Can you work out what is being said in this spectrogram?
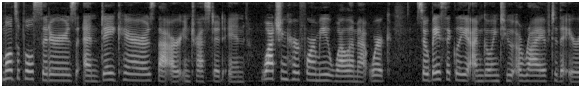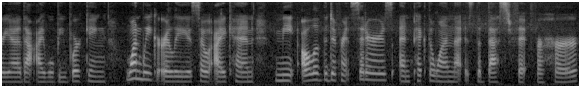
multiple sitters and daycares that are interested in watching her for me while I'm at work so basically, I'm going to arrive to the area that I will be working one week early so I can meet all of the different sitters and pick the one that is the best fit for her.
